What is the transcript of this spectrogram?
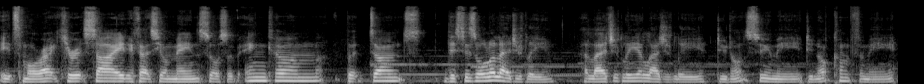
its more accurate side if that's your main source of income, but don't. This is all allegedly. Allegedly, allegedly. Do not sue me. Do not come for me.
